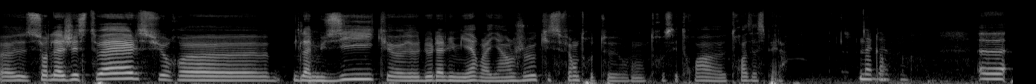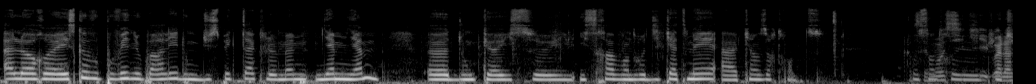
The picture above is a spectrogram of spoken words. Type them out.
euh, sur de la gestuelle, sur euh, de la musique, euh, de la lumière. Voilà, il y a un jeu qui se fait entre, te- entre ces trois, euh, trois aspects-là. D'accord. Euh, alors, euh, est-ce que vous pouvez nous parler donc du spectacle Miam Miam? Euh, Donc, il, se, il, sera vendredi 4 mai à 15h30. Au C'est moi, qui, voilà,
